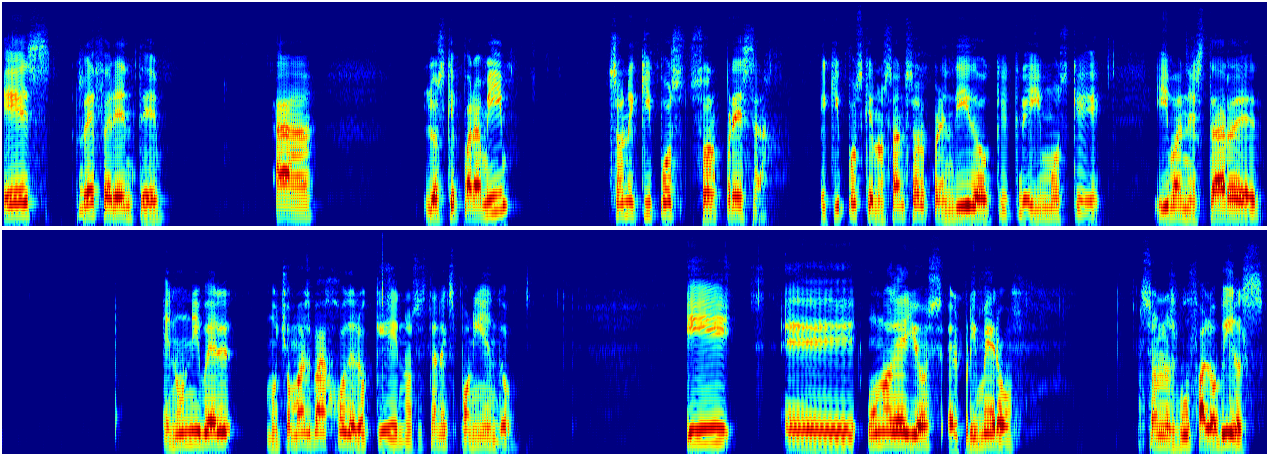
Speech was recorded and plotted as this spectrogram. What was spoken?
es referente a los que para mí son equipos sorpresa, equipos que nos han sorprendido, que creímos que iban a estar eh, en un nivel mucho más bajo de lo que nos están exponiendo. Y eh, uno de ellos, el primero, son los Buffalo Bills,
